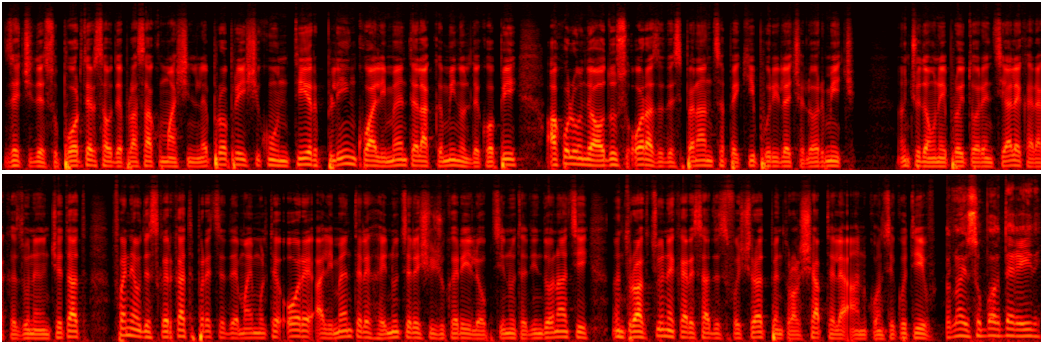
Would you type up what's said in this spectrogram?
Zeci de suporteri s-au deplasat cu mașinile proprii și cu un tir plin cu alimente la căminul de copii, acolo unde au adus o rază de speranță pe chipurile celor mici. În ciuda unei ploi torențiale care a căzut neîncetat, fanii au descărcat prețe de mai multe ore alimentele, hăinuțele și jucăriile obținute din donații într-o acțiune care s-a desfășurat pentru al șaptelea an consecutiv. Noi, suporterii,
